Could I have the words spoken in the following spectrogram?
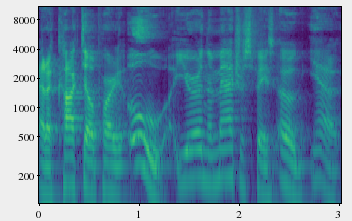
at a cocktail party, oh, you're in the mattress space. Oh, yeah,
